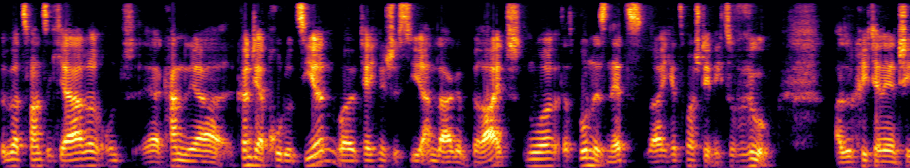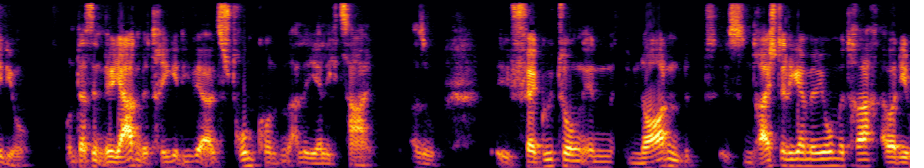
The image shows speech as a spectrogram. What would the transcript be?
über 20 Jahre. Und er kann ja, könnte ja produzieren, weil technisch ist die Anlage bereit. Nur das Bundesnetz, sage ich jetzt mal, steht nicht zur Verfügung. Also kriegt er eine Entschädigung. Und das sind Milliardenbeträge, die wir als Stromkunden alle jährlich zahlen. Also die Vergütung in, im Norden ist ein dreistelliger Millionenbetrag, aber die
